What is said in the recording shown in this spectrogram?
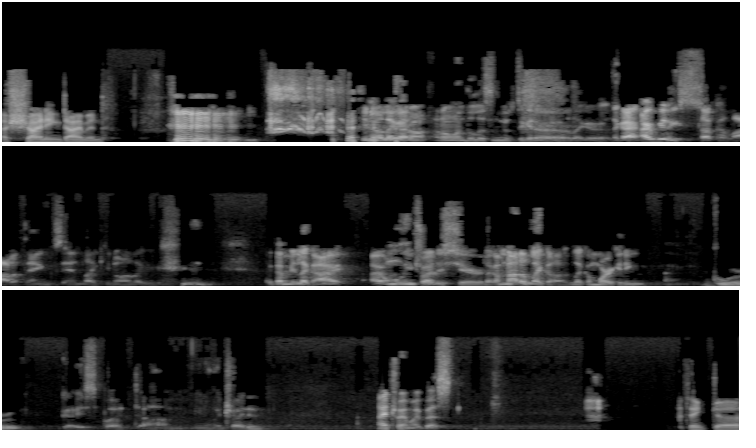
a shining diamond. you know, like I don't, I don't want the listeners to get a like a like I, I really suck a lot of things, and like you know, like like I mean, like I I only try to share like I'm not a like a like a marketing guru, guys, but um, you know, I try to I try my best. I think uh,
